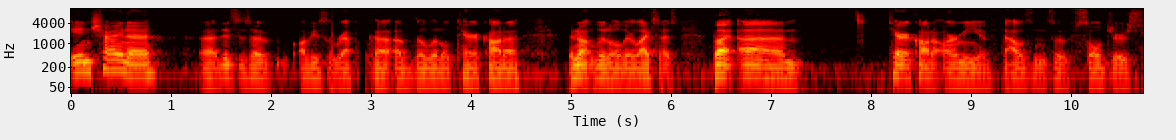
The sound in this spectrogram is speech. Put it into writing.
in China, uh, this is a obviously replica of the little terracotta. They're not little; they're life size. But um, terracotta army of thousands of soldiers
